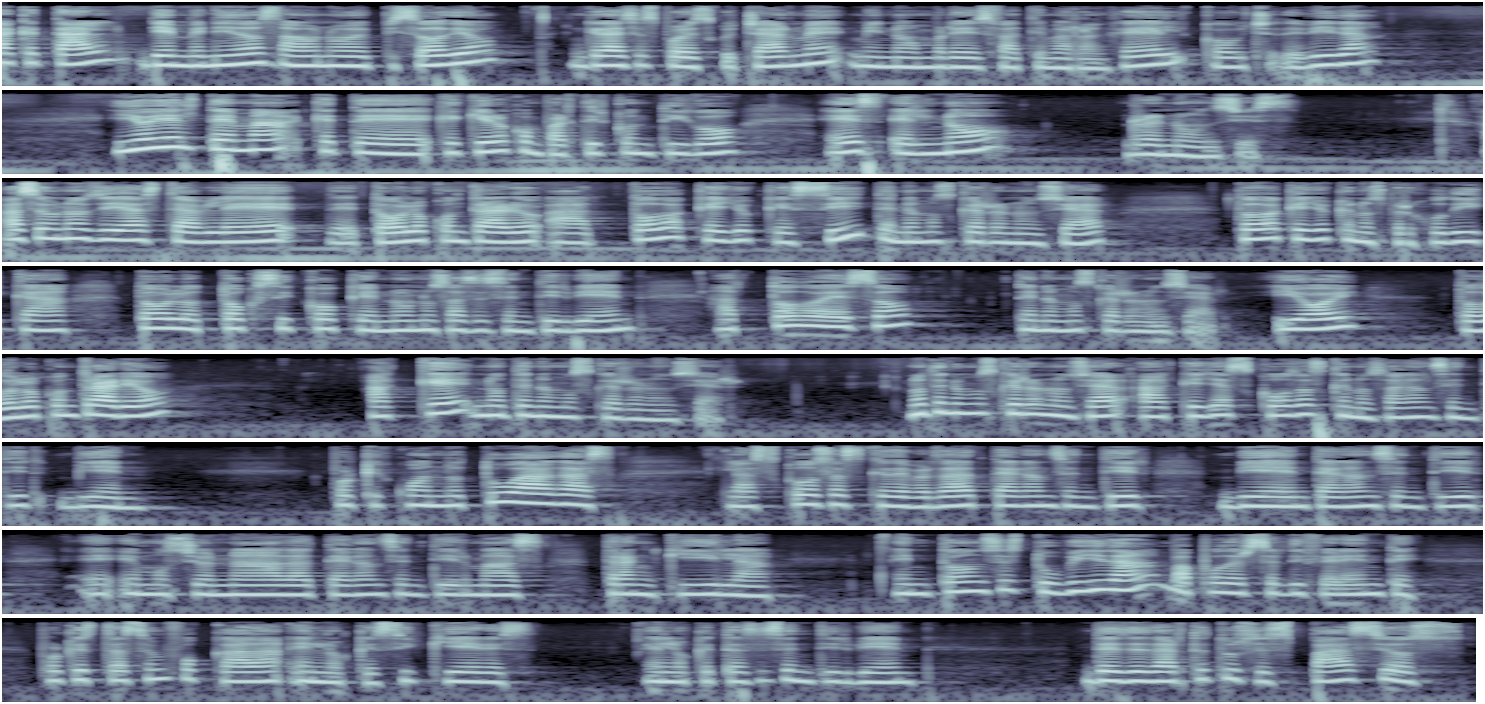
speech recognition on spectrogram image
Hola, ¿qué tal? Bienvenidos a un nuevo episodio. Gracias por escucharme. Mi nombre es Fátima Rangel, coach de vida. Y hoy el tema que, te, que quiero compartir contigo es el no renuncies. Hace unos días te hablé de todo lo contrario a todo aquello que sí tenemos que renunciar, todo aquello que nos perjudica, todo lo tóxico que no nos hace sentir bien, a todo eso tenemos que renunciar. Y hoy, todo lo contrario, ¿a qué no tenemos que renunciar? No tenemos que renunciar a aquellas cosas que nos hagan sentir bien. Porque cuando tú hagas las cosas que de verdad te hagan sentir bien, te hagan sentir eh, emocionada, te hagan sentir más tranquila, entonces tu vida va a poder ser diferente porque estás enfocada en lo que sí quieres, en lo que te hace sentir bien, desde darte tus espacios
